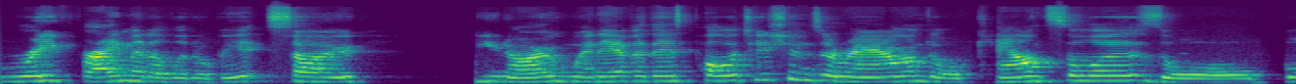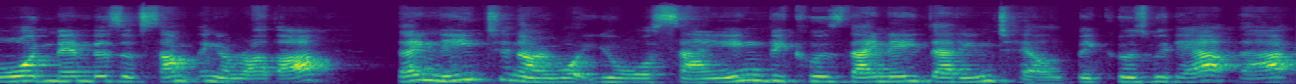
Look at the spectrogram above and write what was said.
reframe it a little bit, so you know, whenever there's politicians around or councillors or board members of something or other, they need to know what you're saying because they need that intel. Because without that,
